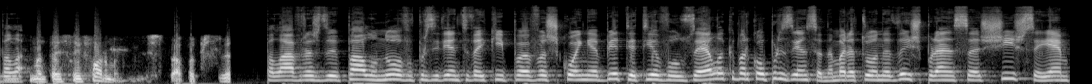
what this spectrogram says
Pala... mantém-se em forma. Isso dá para perceber. Palavras de Paulo Novo, presidente da equipa Vasconha BTT Vouzela, que marcou presença na Maratona da Esperança XCM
